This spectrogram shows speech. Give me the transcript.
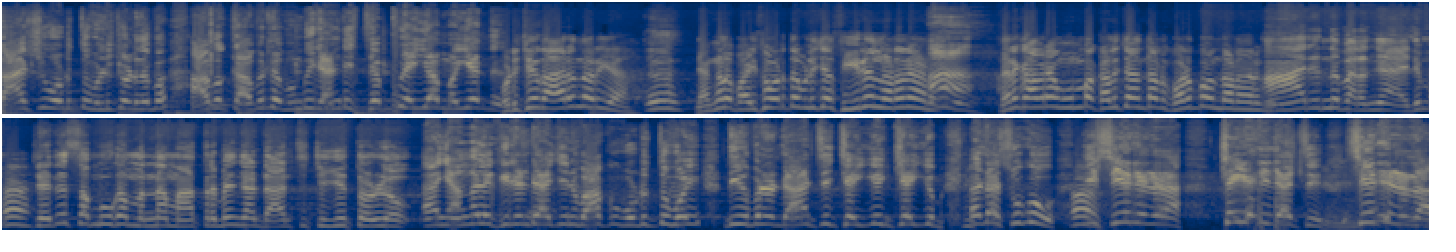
കാശ് കൊടുത്ത് വിളിച്ചോണ്ട് വന്നപ്പോ അവക്ക് അവരുടെ മുമ്പിൽ രണ്ട് സ്റ്റെപ്പ് ചെയ്യാൻ വയ്യെന്ന്. പൊടിച്ചത് ആരെന്നറിയാ? ഞങ്ങൾ പൈസ കൊടുത്ത് വിളിച്ച സീരിയൽ നടനാണ്. നിനക്ക് അവരെ മുമ്പ് കളിച്ചാൽ എന്താണ്? കുഴപ്പം എന്താണ് നിനക്ക്? ആരെന്ന് പറഞ്ഞാലും. ജനസമൂഹം വന്നാൽ മാത്രമേ ഞാൻ ഡാൻസ് ചെയ്യത്തുള്ളൂ. ഞങ്ങൾ കിരൺ രാജിന് വാക്ക് കൊടുത്തുപോയി നീ ഇവിടെ ഡാൻസ് ചെയ്യും ചെയ്യും. എടാ സുഖു നീ സീരിയലടാ ചെയ്യാൻ ഡാൻസ് സീരിയലടാ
